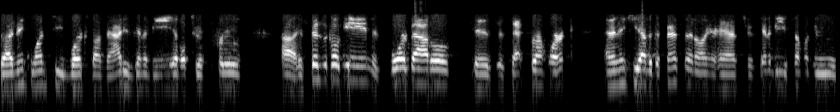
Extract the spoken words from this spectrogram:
So I think once he works on that, he's going to be able to improve uh, his physical game, his board battles, his, his net front work. And I think you have a defenseman on your hands who's going to be someone who's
